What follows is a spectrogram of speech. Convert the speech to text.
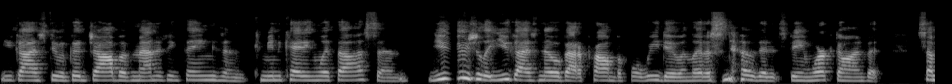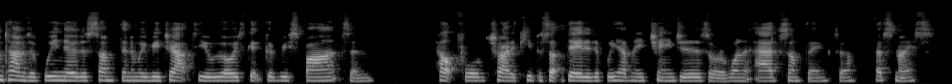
You guys do a good job of managing things and communicating with us. And usually you guys know about a problem before we do and let us know that it's being worked on. But sometimes if we notice something and we reach out to you, we always get good response and helpful try to keep us updated if we have any changes or want to add something. So that's nice.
